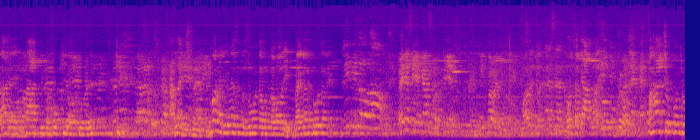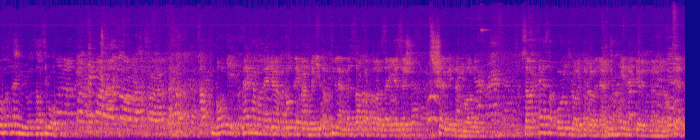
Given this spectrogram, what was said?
Várj, egy pár a fog kialakulni. Le is mehetünk. Maradjon ezen az oldalon a Lali. Meg lehet oldani? Ide figyelj, Gáfor, figyelj! Itt maradjunk. Ott a Gábor. A hátsó kontrollhoz nem ülj hozzá, az jó. Bogi, nekem van egy olyan problémám, hogy itt a fülembe zakatol az egész, és semmit nem hallok. Szóval ezt a kontrollt töröld el, csak ének jövünk belőle, oké?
